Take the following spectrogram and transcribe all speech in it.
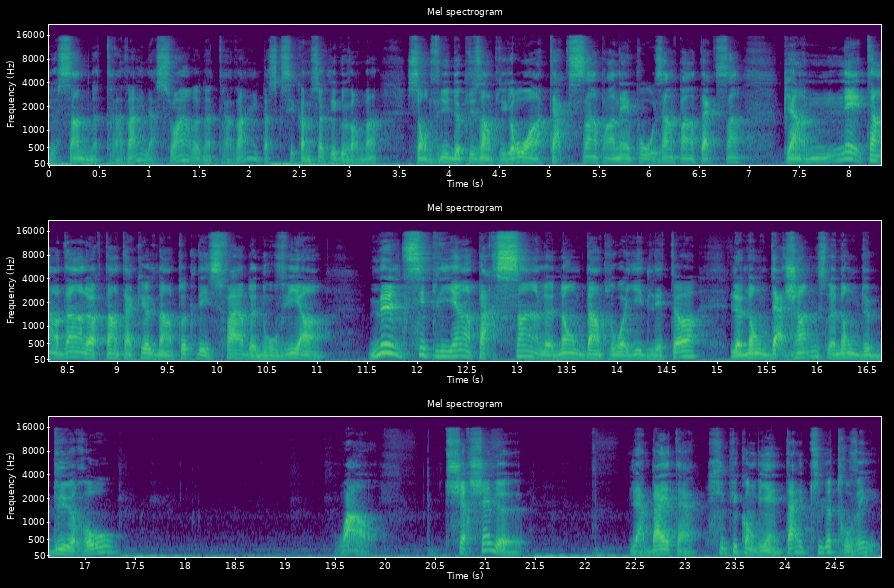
le sang de notre travail, la soirée de notre travail, parce que c'est comme ça que les gouvernements sont devenus de plus en plus gros en taxant, puis en imposant, puis en taxant, puis en étendant leurs tentacules dans toutes les sphères de nos vies, en multipliant par 100 le nombre d'employés de l'État, le nombre d'agences, le nombre de bureaux. Wow! Tu cherchais le, la bête à je ne sais plus combien de têtes, tu l'as trouvé.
